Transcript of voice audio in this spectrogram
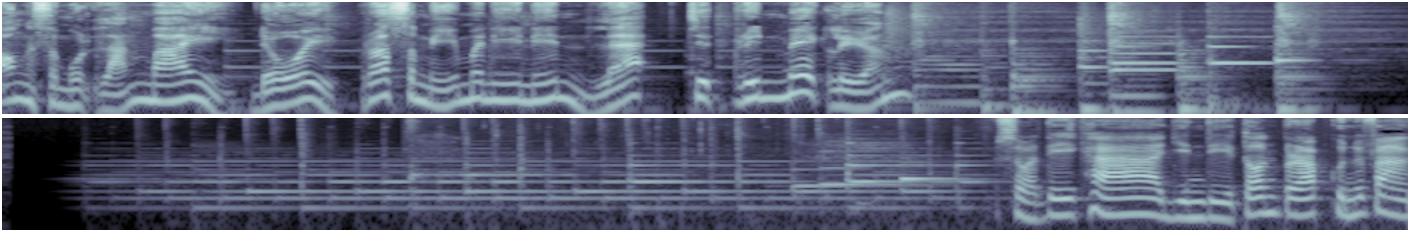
้องสมุดหลังไม้โดยรัสมีมณีนินและจิตรินเมฆเหลือง สวัสดีค่ะ ยินดีต้อนรับคุณผู้ฟัง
